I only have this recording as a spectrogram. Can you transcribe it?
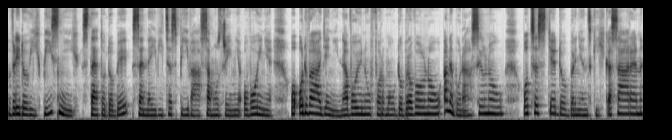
V lidových písních z této doby se nejvíce zpívá samozřejmě o vojně, o odvádění na vojnu formou dobrovolnou anebo násilnou, o cestě do brněnských kasáren,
